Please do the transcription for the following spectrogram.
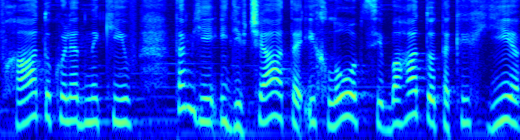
в хату колядників. Там є і дівчата, і хлопці. Багато таких є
